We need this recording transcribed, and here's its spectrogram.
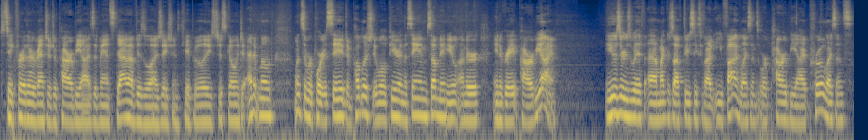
To take further advantage of Power BI's advanced data visualization capabilities, just go into edit mode once the report is saved and published, it will appear in the same submenu under Integrate Power BI. Users with a Microsoft 365 E5 license or Power BI Pro license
